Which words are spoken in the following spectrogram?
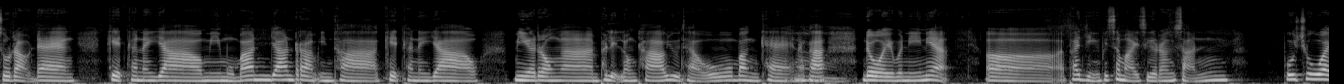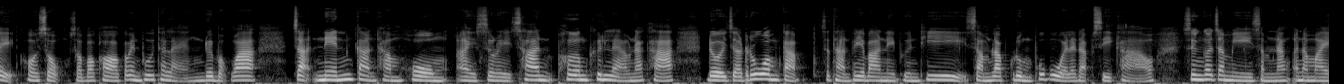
สุเหร่าแดง เขตคณะยาว มีหมู่บ้านย่านรามอินทราเขตคณะยาว มีโรงงานผลิตรองเท้าอยู่แถวบางแคนะคะ โดยวันนี้เนี่ยแพทย์หญิงพิสมัยศรีรังสรรค์ ผู้ช่วยโฆษกสบคก็เป็นผู้ถแถลง โดยบอกว่าจะเน้นการทำโฮมไอโซเลชันเพิ่มขึ้นแล้วนะคะ โดยจะร่วมกับสถานพยาบาลในพื้นที่สำหรับกลุ่มผู้ป่วยระดับสีขาว ซึ่งก็จะมีสำนักอนามัย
